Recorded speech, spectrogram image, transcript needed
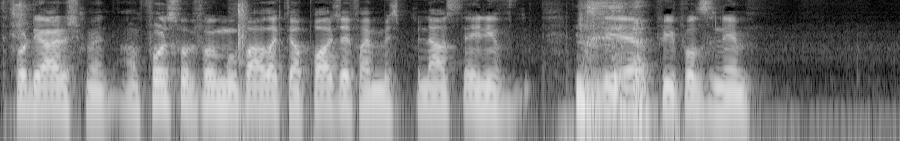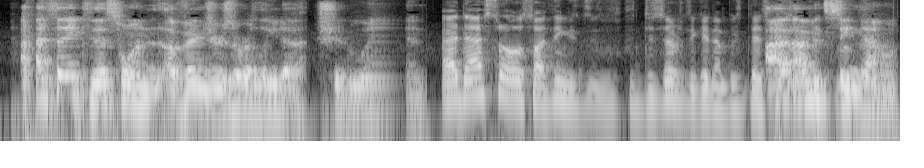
for the Irishman. And first of all, before we move on, I'd like to apologize if I mispronounced any of the uh, people's name. I think this one, Avengers or Alita, should win. Ad Astra also, I think, it deserves to get them because I, I haven't seen that one.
